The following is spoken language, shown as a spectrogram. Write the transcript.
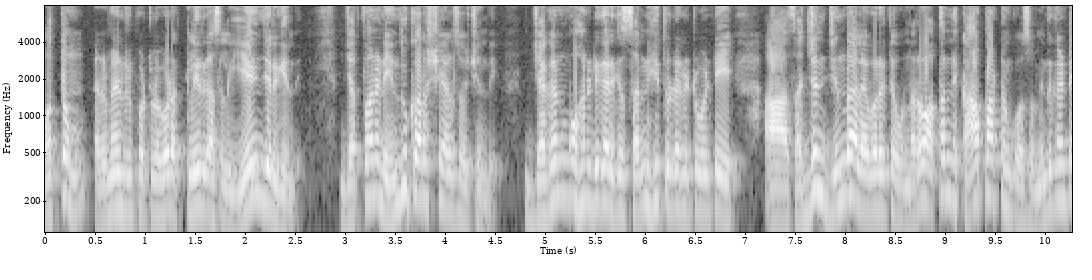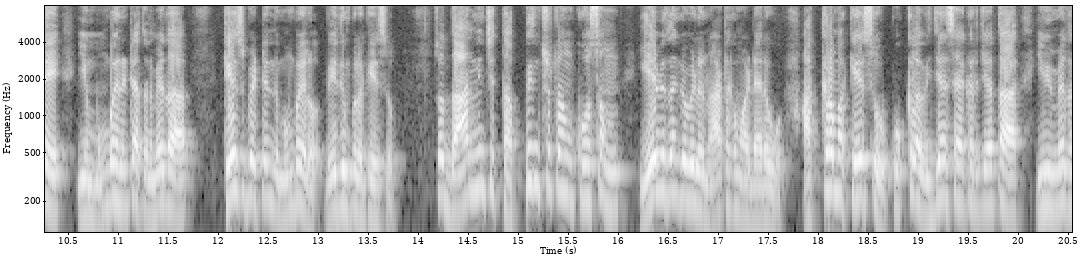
మొత్తం రిమైండ్ రిపోర్ట్లో కూడా క్లియర్గా అసలు ఏం జరిగింది? జత్వానిని ఎందుకు అరెస్ట్ చేయాల్సి వచ్చింది? జగన్మోహన్ రెడ్డి గారికి సన్నిహితుడైనటువంటి ఆ సజ్జన్ జిందాల్ ఎవరైతే ఉన్నారో అతన్ని కాపాడటం కోసం. ఎందుకంటే ఈ ముంబై నుండి అతని మీద కేసు పెట్టింది ముంబైలో వేధింపుల కేసు. సో దాని నుంచి తప్పించటం కోసం ఏ విధంగా వీళ్ళు నాటకం ఆడారు? అక్రమ కేసు కుక్కల విద్యాశాఖర్ చేత ఈమె మీద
